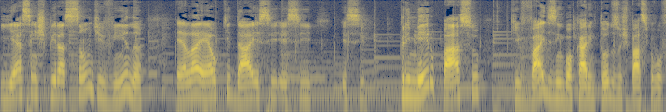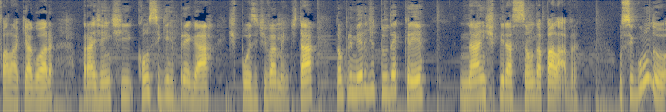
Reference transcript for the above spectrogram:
e essa inspiração divina ela é o que dá esse esse esse primeiro passo que vai desembocar em todos os passos que eu vou falar aqui agora para a gente conseguir pregar expositivamente, tá? Então, primeiro de tudo é crer na inspiração da palavra. O segundo,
